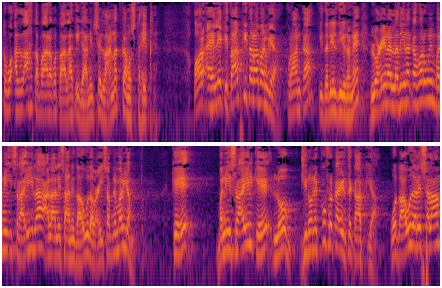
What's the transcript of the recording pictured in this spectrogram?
تو وہ اللہ تبارک و تعالیٰ کی جانب سے لانت کا مستحق ہے۔ اور اہل کتاب کی طرح بن گیا۔ قرآن کا کی دلیل دی انہوں نے؟ لعین الدین کفر بنی اسرائیل علی لسان داود ابن مریم۔ کہ بنی اسرائیل کے لوگ جنہوں نے کفر کا ارتکاب کیا، وہ داؤد علیہ السلام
